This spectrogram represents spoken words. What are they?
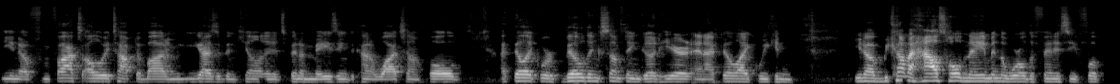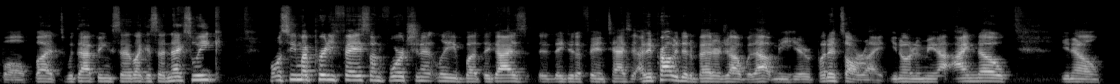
you know, from Fox all the way top to bottom, you guys have been killing it. It's been amazing to kind of watch unfold. I feel like we're building something good here, and I feel like we can, you know, become a household name in the world of fantasy football. But with that being said, like I said, next week won't see my pretty face, unfortunately, but the guys they did a fantastic. They probably did a better job without me here, but it's all right. You know what I mean? I, I know, you know,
